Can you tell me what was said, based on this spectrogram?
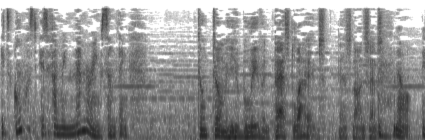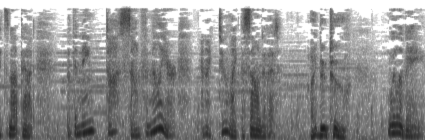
It's almost as if I'm remembering something. Don't tell me you believe in past lives. That's nonsense. No, it's not that. But the name does sound familiar, and I do like the sound of it. I do too. Willoughby.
